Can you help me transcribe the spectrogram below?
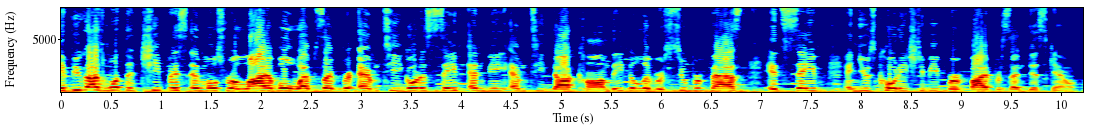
If you guys want the cheapest and most reliable website for MT, go to safenbamt.com. They deliver super fast, it's safe, and use code HTB for a 5% discount.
